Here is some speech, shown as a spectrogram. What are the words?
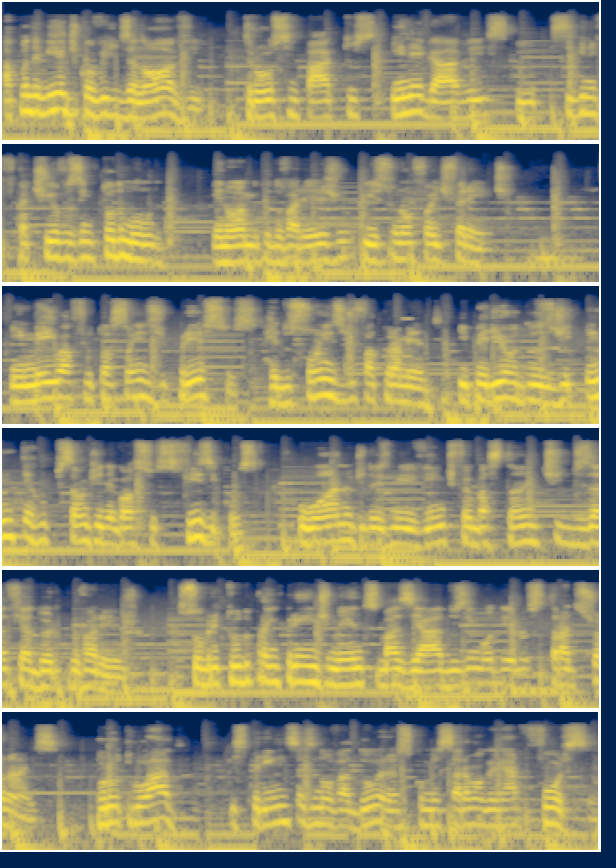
A pandemia de Covid-19 trouxe impactos inegáveis e significativos em todo o mundo, e no âmbito do varejo isso não foi diferente. Em meio a flutuações de preços, reduções de faturamento e períodos de interrupção de negócios físicos, o ano de 2020 foi bastante desafiador para o varejo, sobretudo para empreendimentos baseados em modelos tradicionais. Por outro lado, experiências inovadoras começaram a ganhar força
